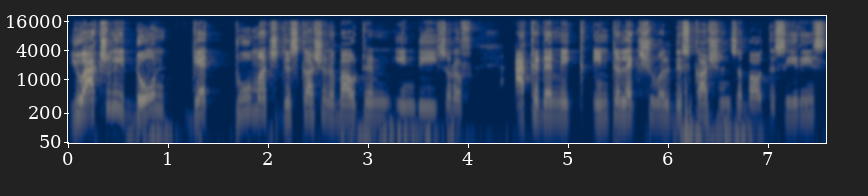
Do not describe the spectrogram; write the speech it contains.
You actually don't get too much discussion about him in the sort of academic, intellectual discussions about the series,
